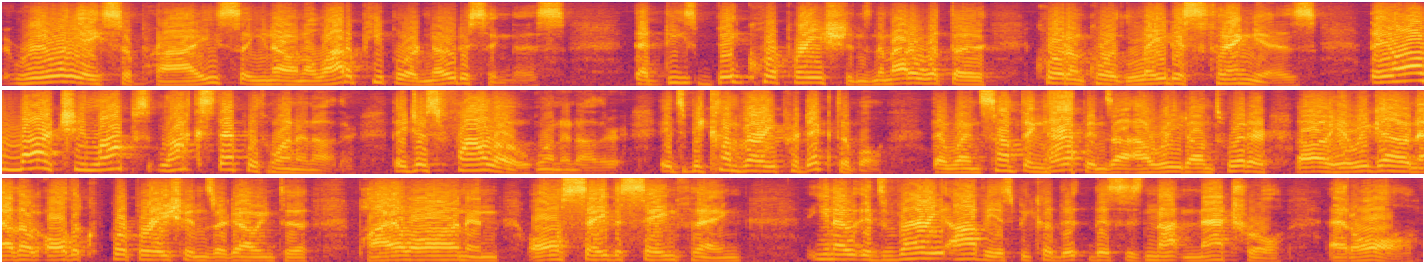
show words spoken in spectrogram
really a surprise? You know, and a lot of people are noticing this that these big corporations, no matter what the quote unquote latest thing is, they all march in lockstep with one another. They just follow one another. It's become very predictable that when something happens, I'll read on Twitter, oh, here we go. Now all the corporations are going to pile on and all say the same thing. You know, it's very obvious because this is not natural at all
